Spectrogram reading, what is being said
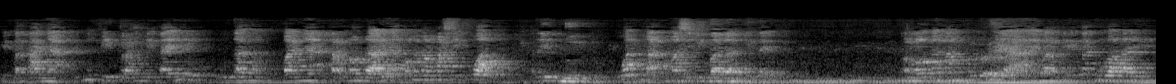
kita tanya, ini fitrah kita ini udah banyak ternodai atau memang masih kuat rindu? Kuat nggak masih ibadah kita itu? Kalau memang perlu ya, berarti kita keluar dari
